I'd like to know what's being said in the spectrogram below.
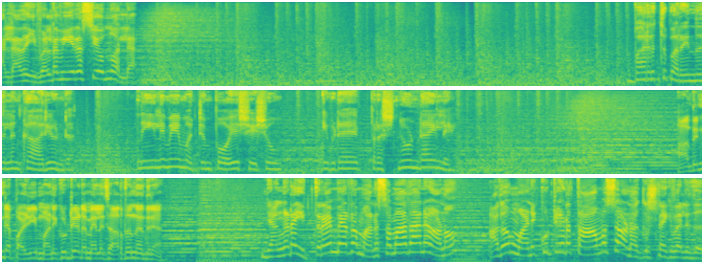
അല്ലാതെ ഇവളുടെ വീരസ്യൊന്നും അല്ല ഭരത് പറയുന്നതിലും കാര്യമുണ്ട്. നീലിമയും മറ്റും പോയ ശേഷവും ഇവിടെ പ്രശ്നം ഉണ്ടായില്ലേ? അതിന്റെ പഴി മണിക്കുട്ടിയുടെ മേലെ ചാർത്തുന്നതിന്? ഞങ്ങളുടെ ഇത്രയും പേരുടെ മനസമാധാനമാണോ അതോ മണിക്കുട്ടിയുടെ താമസമാണോ കൃഷ്ണയ്ക്ക് വലുത്?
